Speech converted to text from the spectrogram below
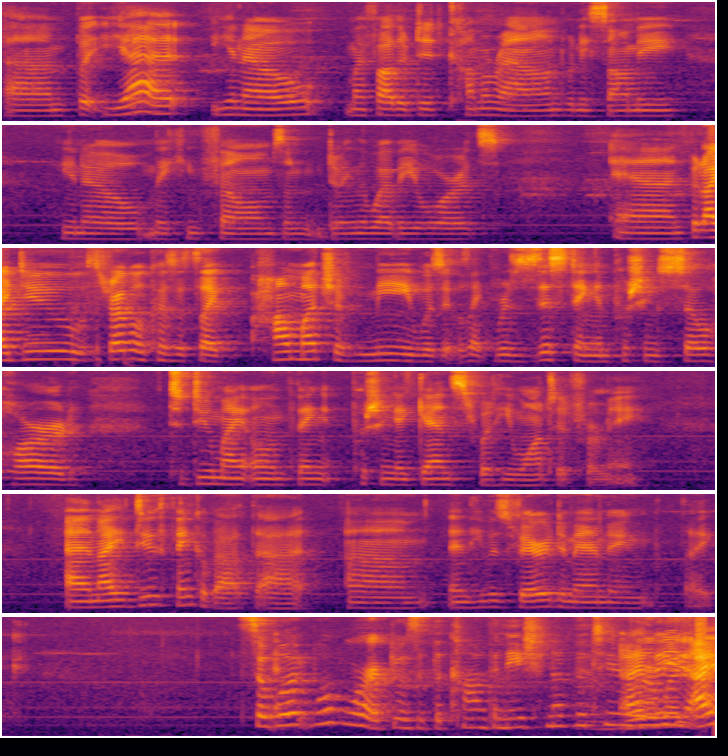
Um, but yet, you know, my father did come around when he saw me, you know, making films and doing the Webby Awards and but I do struggle because it's like how much of me was it was like resisting and pushing so hard to do my own thing, pushing against what he wanted for me, and I do think about that. Um, and he was very demanding, like. So what what worked? Was it the combination of the two? I mean, I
